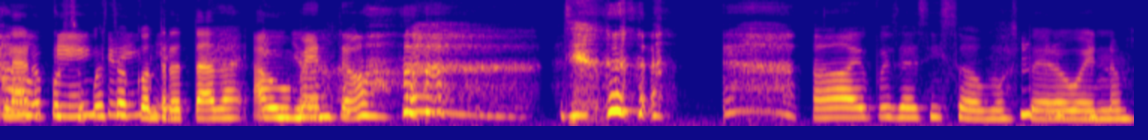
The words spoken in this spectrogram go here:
claro, por supuesto contratada aumento. Ay, pues así somos, pero bueno.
